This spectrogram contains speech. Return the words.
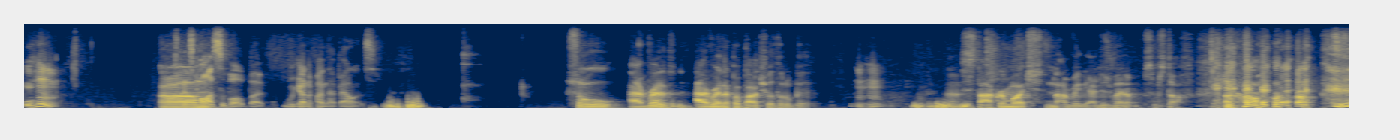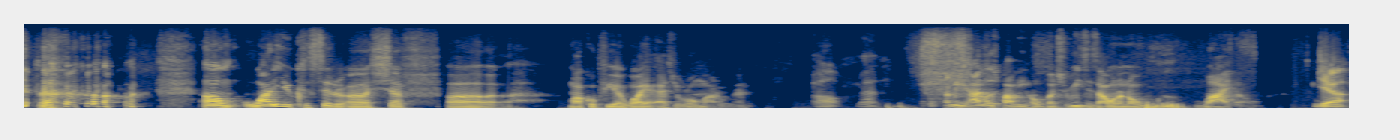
Mm-hmm. Um, it's possible, but we got to find that balance. So I read I read up about you a little bit. hmm Uh, stalker much? Not really. I just read up some stuff. um, why do you consider uh Chef uh Marco Pierre White as your role model, man? oh man. I mean, I know there's probably a whole bunch of reasons. I want to know why though. Yeah,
